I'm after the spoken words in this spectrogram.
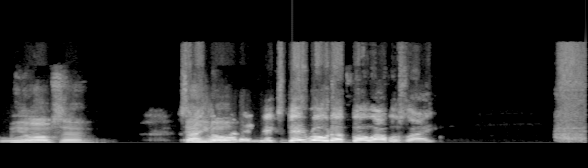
Boy. You know what I'm saying? So and, you know, that next day rolled up, Bo. I was like,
